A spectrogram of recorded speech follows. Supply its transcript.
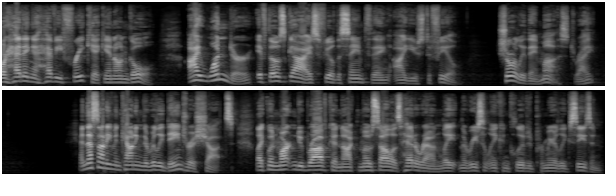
or heading a heavy free kick in on goal. I wonder if those guys feel the same thing I used to feel. Surely they must, right? And that's not even counting the really dangerous shots, like when Martin Dubravka knocked Mo Salah's head around late in the recently concluded Premier League season,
